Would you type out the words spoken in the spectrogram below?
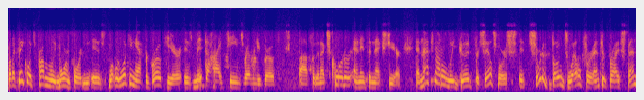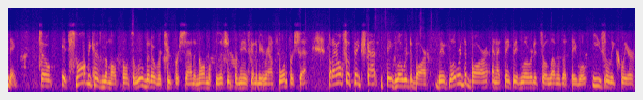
but I think what's probably more important is what we're looking at for growth here is mid to high teens revenue growth uh, for the next quarter and into next year. And that's not only good for Salesforce, it sort of bodes well for enterprise spending. So it's small because of the multiple. It's a little bit over 2%. A normal position for me is going to be around 4%. But I also think, Scott, they've lowered the bar. They've lowered the bar, and I think they've lowered it to a level that they will easily clear.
